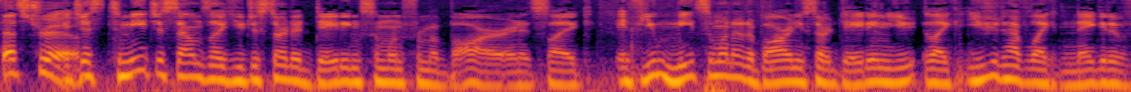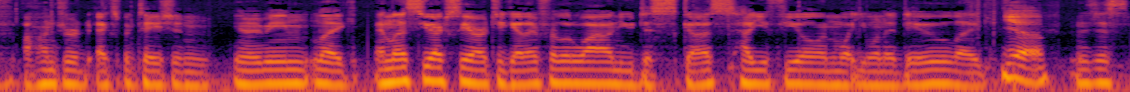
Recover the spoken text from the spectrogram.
that's true. it just to me, it just sounds like you just started dating someone from a bar, and it's like if you meet someone at a bar and you start dating, you like you should have like negative hundred expectation. You know what I mean? Like, unless you actually are together for a little while and you discuss how you feel and what you want to do, like. yeah. It's just,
